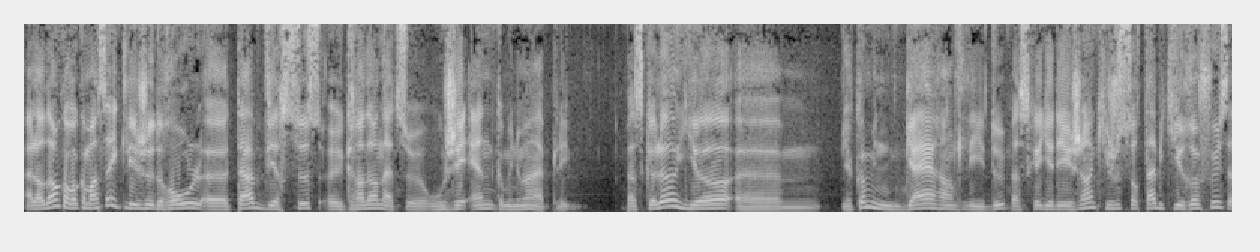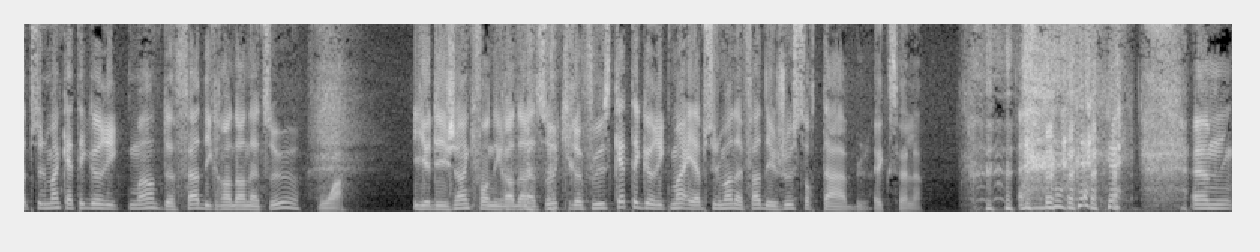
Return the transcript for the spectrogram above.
Alors donc, on va commencer avec les jeux de rôle euh, table versus euh, grandeur nature, ou GN communément appelé. Parce que là, il y, a, euh, il y a comme une guerre entre les deux, parce qu'il y a des gens qui jouent sur table et qui refusent absolument catégoriquement de faire des grandeurs nature. Moi, il y a des gens qui font des grandeurs nature qui refusent catégoriquement et absolument de faire des jeux sur table. excellent. Euh,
